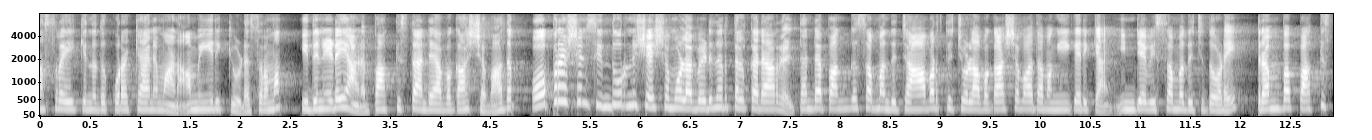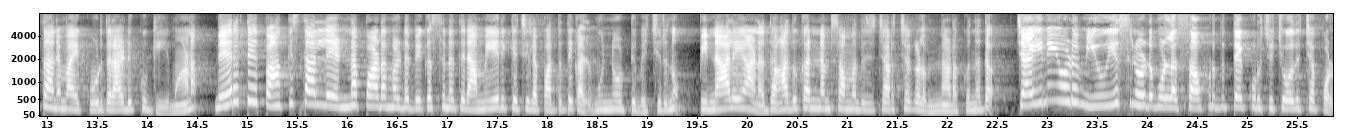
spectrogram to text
ആശ്രയിക്കുന്നത് കുറയ്ക്കാനുമാണ് അമേരിക്കയുടെ ശ്രമം. ഇതിനിടെയാണ് പാകിസ്ഥാന്റെ അവകാശവാദം. ഓപ്പറേഷൻ സിന്ദൂറിന് ശേഷമുള്ള വെടിനിർത്തൽ കരാറിൽ തന്റെ പങ്ക് സംബന്ധിച്ച് ആവർത്തിച്ചുള്ള അവകാശവാദം അംഗീകരിക്കാൻ ഇന്ത്യ വിസമ്മതിച്ചതോടെ ട്രംപ് പാകിസ്ഥാനുമായി കൂടുതൽ അടുക്കുകയുമാണ്. നേരത്തെ പാകിസ്ഥാനിലെ എണ്ണപ്പാടങ്ങളുടെ വികസനത്തിന് അമേരിക്ക ചില പദ്ധതികൾ മുന്നോട്ട് വെച്ചിരുന്നു. പിന്നാലെയാണ് ധാതുഖനനം സംബന്ധിച്ച ചർച്ചകളും നടക്കുന്നത്. ചൈനയോടും യു എസിനോടുമുള്ള സൗഹൃദത്തെക്കുറിച്ച് ചോദിച്ചപ്പോൾ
